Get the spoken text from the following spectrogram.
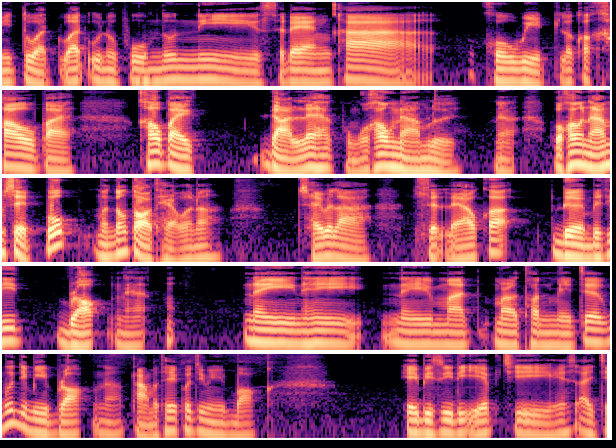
มีตรวจวัดอุณหภูมินู่นนี่แสดงค่าโควิด แล้วก็เข้าไป เข้าไปด่านแรกผมก็เข้าน้ำเลยนะพอเข้าน้ำเสร็จปุ๊บ มันต้องต่อแถวนะใช้เวลาเสร็จแล้วก็เดินไปที่บล็อกนะ ในในในมามาราธอน major ก็จะมีบล็อกนะต่างประเทศก็จะมีบล็อก A B C D E F G H I J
